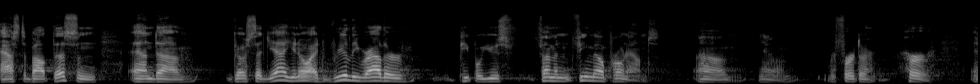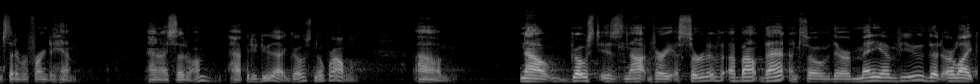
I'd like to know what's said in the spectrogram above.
asked about this, and, and um, Ghost said, yeah, you know, I'd really rather people use feminine, female pronouns, um, you know, refer to her instead of referring to him. And I said, well, I'm happy to do that, Ghost, no problem. Um, now, Ghost is not very assertive about that, and so there are many of you that are like,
